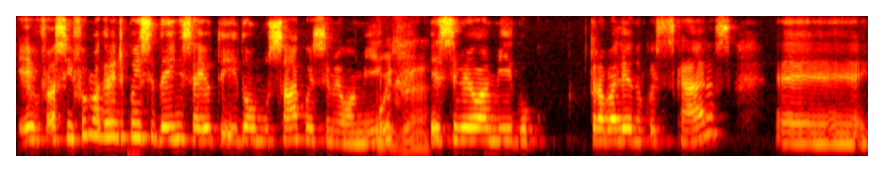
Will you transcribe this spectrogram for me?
eu, assim, foi uma grande coincidência eu ter ido almoçar com esse meu amigo. É. Esse meu amigo trabalhando com esses caras é,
